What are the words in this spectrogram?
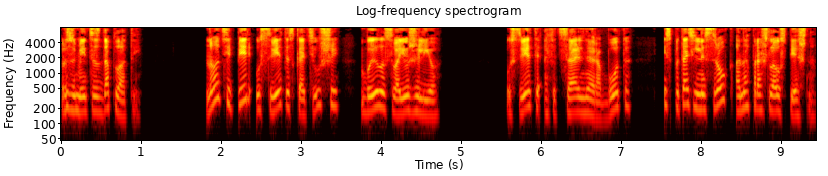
разумеется, с доплатой. Но теперь у Светы с Катюшей было свое жилье. У Светы официальная работа, испытательный срок она прошла успешно.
